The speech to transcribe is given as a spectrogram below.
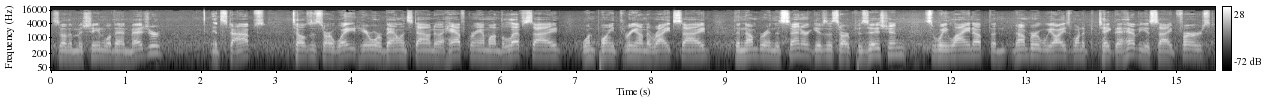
So the machine will then measure, it stops, tells us our weight. Here we're balanced down to a half gram on the left side, 1.3 on the right side. The number in the center gives us our position. So we line up the number. We always want to take the heaviest side first.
